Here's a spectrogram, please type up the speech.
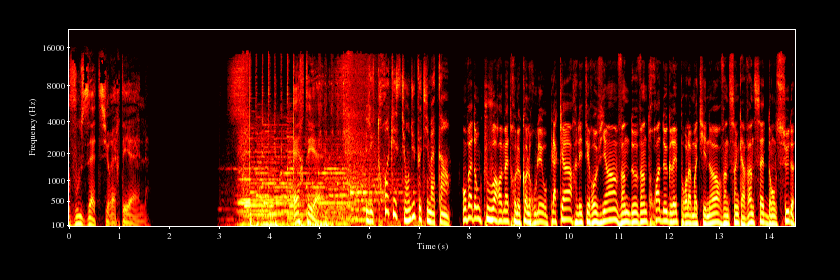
vous êtes sur RTL. RTL. Les trois questions du petit matin. On va donc pouvoir remettre le col roulé au placard. L'été revient, 22-23 degrés pour la moitié nord, 25 à 27 dans le sud,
